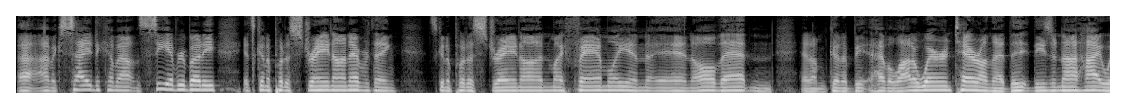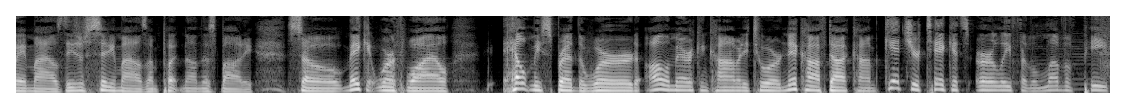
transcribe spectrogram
uh, I'm excited to come out and see everybody. It's going to put a strain on everything. It's going to put a strain on my family and and all that, and and I'm going to be have a lot of wear and tear on that. Th- these are not highway miles; these are city miles I'm putting on this body. So make it worthwhile. Help me spread the word. All American Comedy Tour, nickhoff.com. Get your tickets early for the love of Pete.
